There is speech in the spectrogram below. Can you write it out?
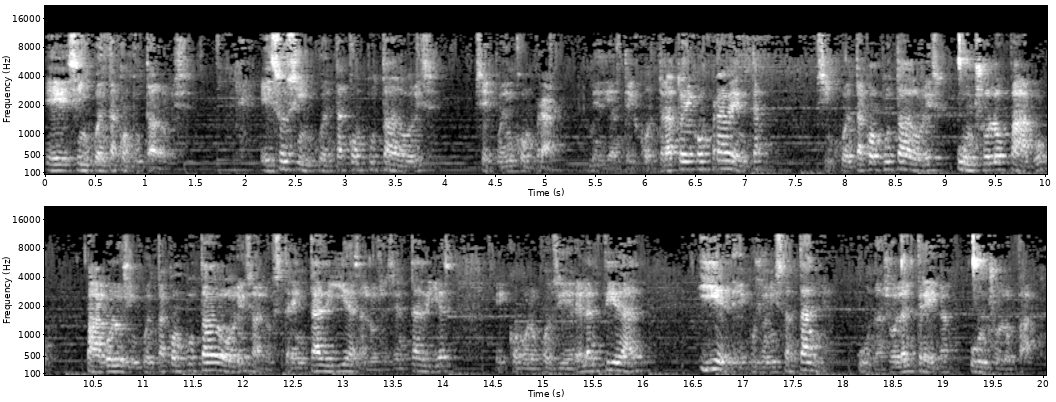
50 eh, computadores. Esos 50 computadores se pueden comprar mediante el contrato de compra-venta, 50 computadores, un solo pago, pago los 50 computadores a los 30 días, a los 60 días, eh, como lo considere la entidad, y ejecución instantánea, una sola entrega, un solo pago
